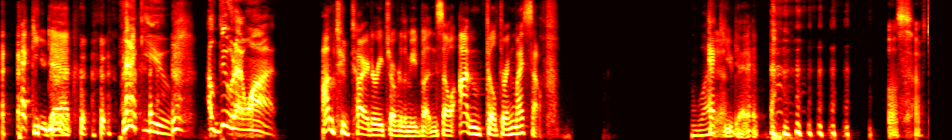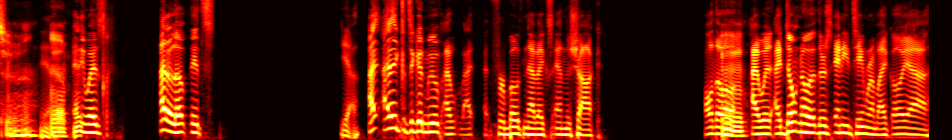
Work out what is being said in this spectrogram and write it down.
Heck you, dad. Heck you. I'll do what I want. I'm too tired to reach over to the mute button, so I'm filtering myself. What? Heck Yeah. you, dad. Us have to. uh, Yeah. yeah. Anyways, I don't know. It's yeah, I, I think it's a good move I, I, for both Nevix and the Shock. Although Mhm. I would, I don't know that there's any team where I'm like, oh yeah,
